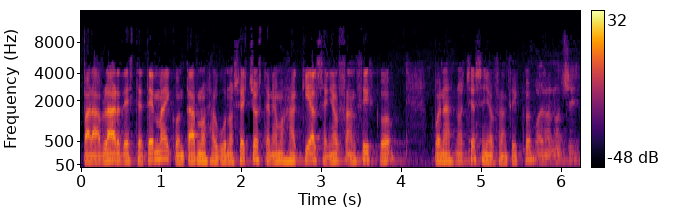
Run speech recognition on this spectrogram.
para hablar de este tema y contarnos algunos hechos, tenemos aquí al señor Francisco. Buenas noches, señor Francisco. Buenas noches.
